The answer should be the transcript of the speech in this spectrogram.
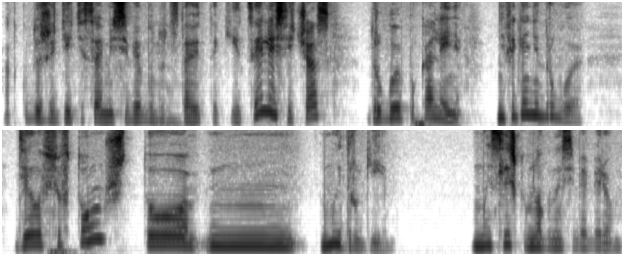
откуда же дети сами себе будут ставить такие цели? Сейчас другое поколение – Нифига не другое. Дело все в том, что мы другие. Мы слишком много на себя берем.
